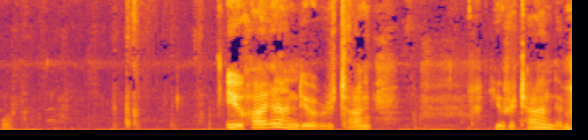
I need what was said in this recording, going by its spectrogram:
What? You hire and you return. You return them.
